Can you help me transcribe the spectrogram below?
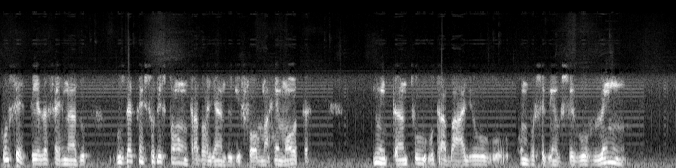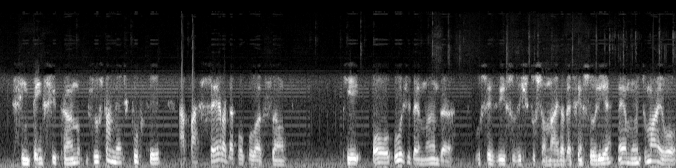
Com certeza, Fernando. Os defensores estão trabalhando de forma remota. No entanto, o trabalho, como você bem observou, vem se intensificando justamente porque a parcela da população que hoje demanda os serviços institucionais da defensoria é muito maior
